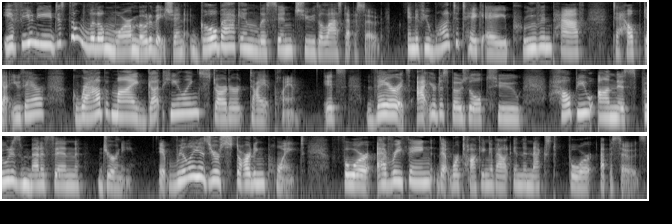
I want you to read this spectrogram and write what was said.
If you need just a little more motivation, go back and listen to the last episode. And if you want to take a proven path to help get you there, grab my gut healing starter diet plan. It's there, it's at your disposal to help you on this food is medicine journey. It really is your starting point for everything that we're talking about in the next four episodes.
